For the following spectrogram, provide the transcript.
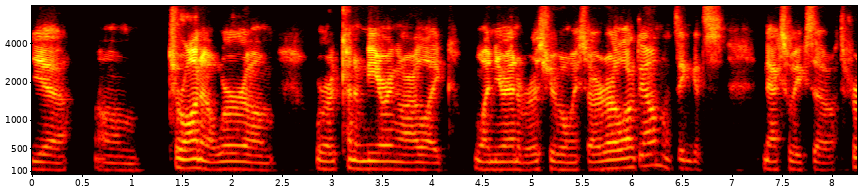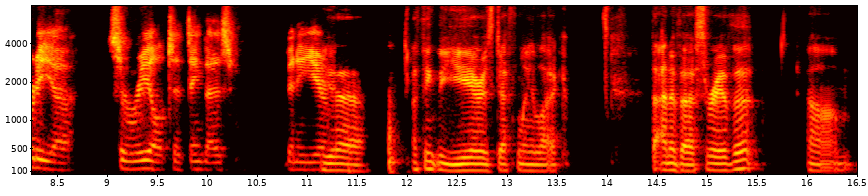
Yeah. Um, Toronto, we're um, we're kind of nearing our like one year anniversary of when we started our lockdown. I think it's next week, so it's pretty uh, surreal to think that it's been a year. Yeah, I think the year is definitely like the anniversary of it. Um,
